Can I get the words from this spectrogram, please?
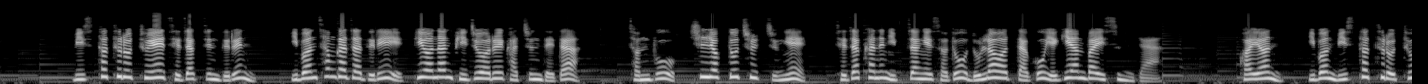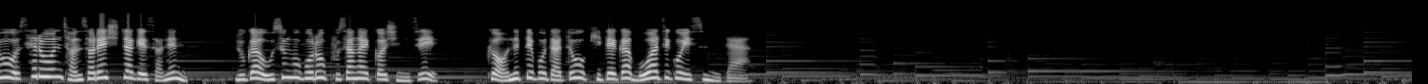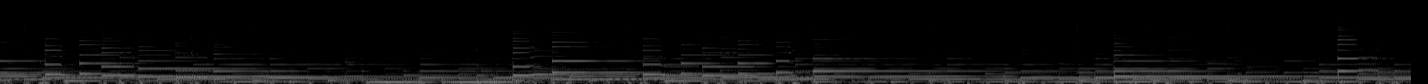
미스터 트로트의 제작진들은 이번 참가자들이 뛰어난 비주얼을 갖춘 데다 전부 실력도 출중해 제작하는 입장에서도 놀라웠다고 얘기한 바 있습니다. 과연 이번 미스터 트로트 새로운 전설의 시작에서는 누가 우승 후보로 부상할 것인지 그 어느 때보다도 기대가 모아지고 있습니다.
